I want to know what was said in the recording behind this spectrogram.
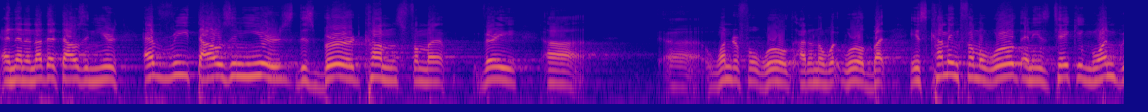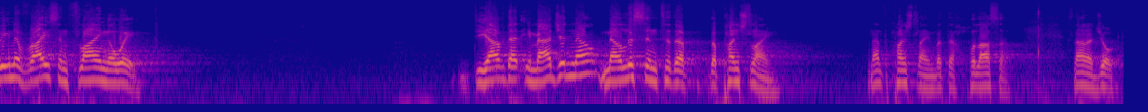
and then another thousand years. Every thousand years, this bird comes from a very uh, uh, wonderful world. I don't know what world, but is coming from a world and he's taking one grain of rice and flying away. Do you have that imagined now? Now listen to the, the punchline. Not the punchline, but the khulasa. It's not a joke.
